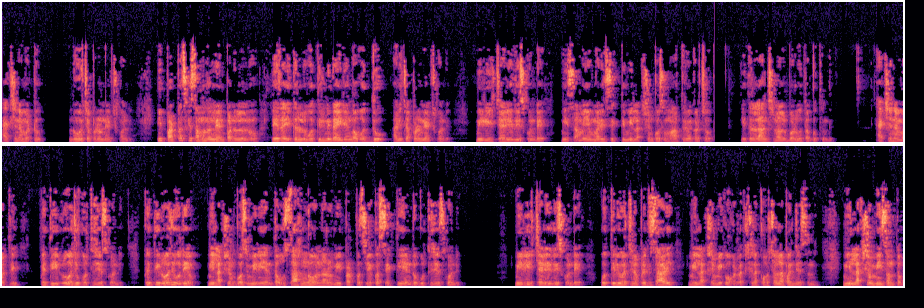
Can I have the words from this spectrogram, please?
యాక్షన్ నెంబర్ టూ నో చెప్పడం నేర్చుకోండి. మీ పర్పస్కి సంబంధం లేని పనులను లేదా ఇతరుల ఒత్తిడిని ధైర్యంగా వద్దు అని చెప్పడం నేర్చుకోండి. మీరు ఈ చర్య తీసుకుంటే మీ సమయం మరియు శక్తి మీ లక్ష్యం కోసం మాత్రమే ఖర్చు అవుతుంది. ఇతరుల అంచనాల బరువు తగ్గుతుంది. యాక్షన్ నెంబర్ త్రీ ప్రతి రోజు గుర్తు చేసుకోండి. ప్రతి రోజు ఉదయం మీ లక్ష్యం కోసం మీరు ఎంత ఉత్సాహంగా ఉన్నారో మీ పర్పస్ యొక్క శక్తి ఏంటో గుర్తు చేసుకోండి. మీరు ఈ చర్య తీసుకుంటే ఒత్తిడి వచ్చిన ప్రతిసారి మీ లక్ష్యం మీకు ఒక రక్షణ కవచంలా పనిచేస్తుంది. మీ లక్ష్యం మీ సొంతం.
